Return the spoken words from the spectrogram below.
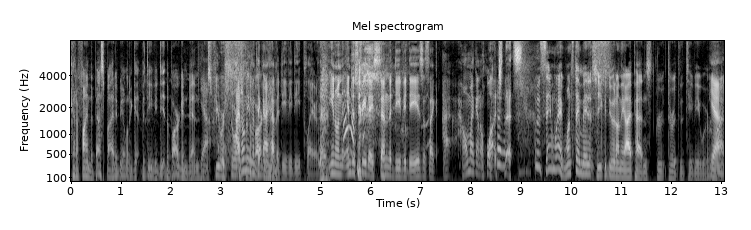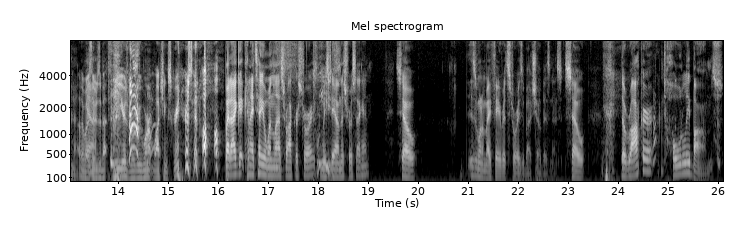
Got to find the Best Buy to be able to get the DVD, the bargain bin. Yeah. There's fewer stores. I don't even think I have a. DVD player. They, you know, in the industry, they send the DVDs. It's like, I, how am I going to watch this? The same way. Once they made it so you could do it on the iPad and through, through it to the TV, we were Yeah, fine. Otherwise, yeah. there was about three years where we weren't watching screeners at all. But I get. Can I tell you one last rocker story? Can we stay on this for a second? So, this is one of my favorite stories about show business. So, the rocker totally bombs.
